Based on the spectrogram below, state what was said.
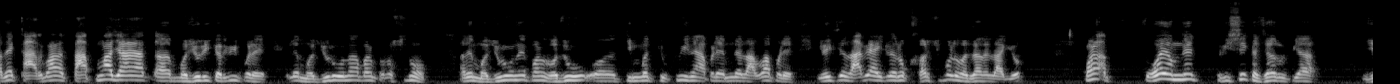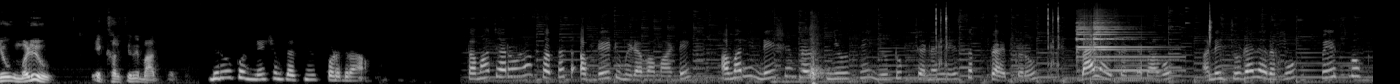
અને કારમાં તાપમાં જ આ મજૂરી કરવી પડે. એટલે મજૂરોના પણ પ્રશ્નો અને મજૂરોને પણ વધુ કિંમત ચૂકવીને આપણે એમને લાવવા પડે. એવી રીતે લાવ્યા એટલે એનો ખર્ચ પણ વધારે લાગ્યો. પણ તોય અમને ત્રીસેક હજાર રૂપિયા જેવું મળ્યું એ ખર્ચને બાદ કરતા. Bureau for nation plus news Vadodara સમાચારોના સતત અપડેટ મેળવવા માટે અમારી નેશન પ્લસ ન્યૂઝની યુટ્યુબ ચેનલને સબસ્ક્રાઇબ કરો બેલ આઇકન દબાવો અને જોડાયેલા રહો ફેસબુક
